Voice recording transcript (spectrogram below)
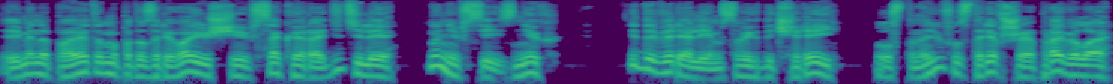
Именно поэтому подозревающие всякое родители, но не все из них, и доверяли им своих дочерей, установив устаревшее правило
